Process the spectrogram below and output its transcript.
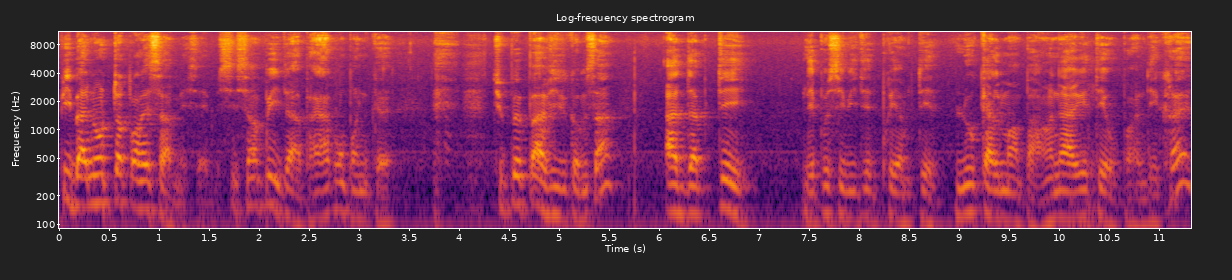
puis ben non, tout ça. Mais c'est un pays, tu pas à comprendre que tu ne peux pas vivre comme ça, adapter les possibilités de préempter localement par un arrêté ou par un décret,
